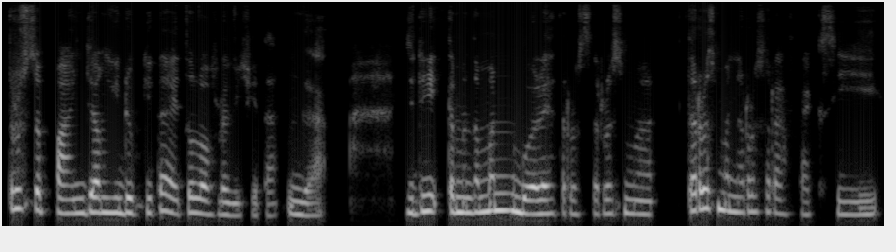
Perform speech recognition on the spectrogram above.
terus sepanjang hidup kita itu love language kita, enggak. Jadi teman-teman boleh terus-terus me terus-menerus refleksi,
